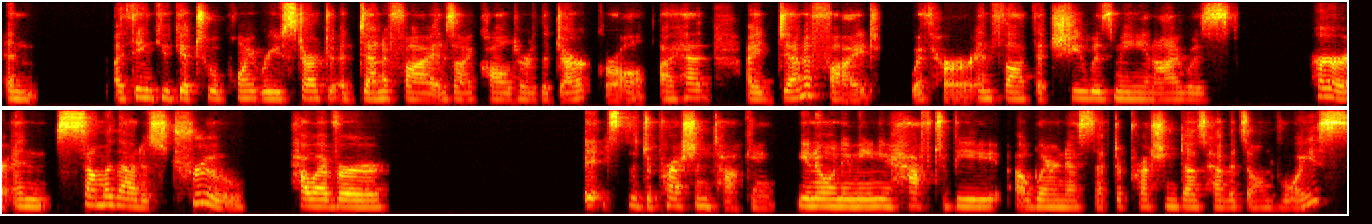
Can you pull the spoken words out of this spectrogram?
and i think you get to a point where you start to identify as i called her the dark girl. I had i identified with her and thought that she was me and i was her. And some of that is true. However it's the depression talking. You know what I mean? You have to be awareness that depression does have its own voice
